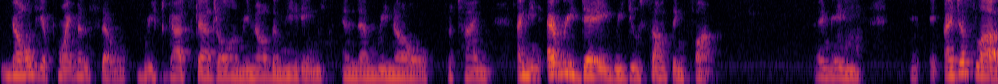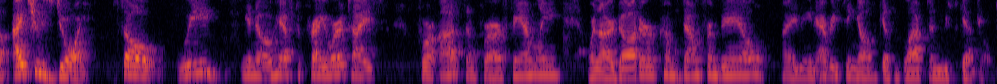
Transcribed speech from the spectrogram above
know the appointments that we've got scheduled and we know the meetings and then we know the time. I mean, every day we do something fun. I mean, I just love, I choose joy. So we, you know, have to prioritize for us and for our family. When our daughter comes down from Vail, I mean, everything else gets blocked and rescheduled.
